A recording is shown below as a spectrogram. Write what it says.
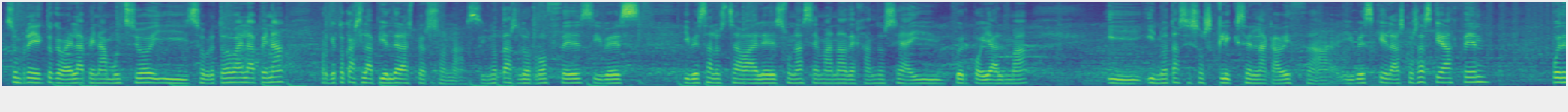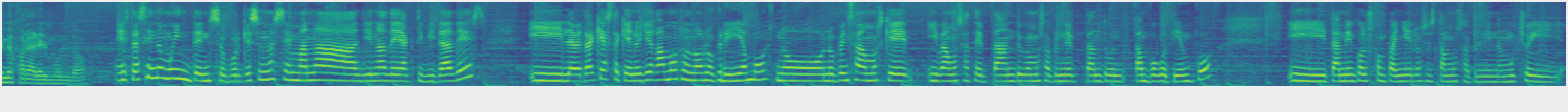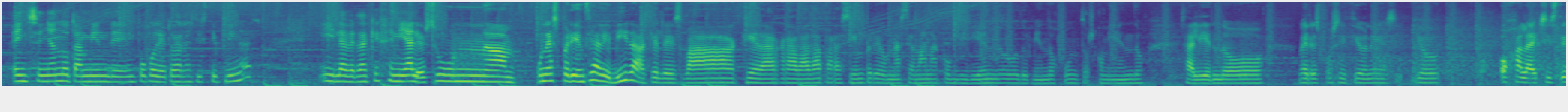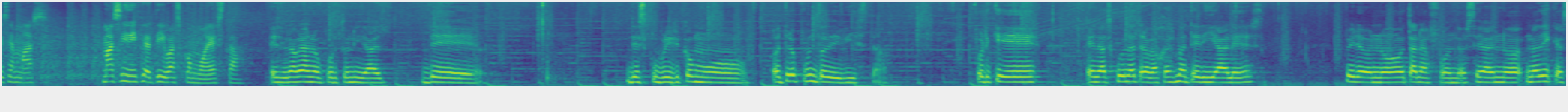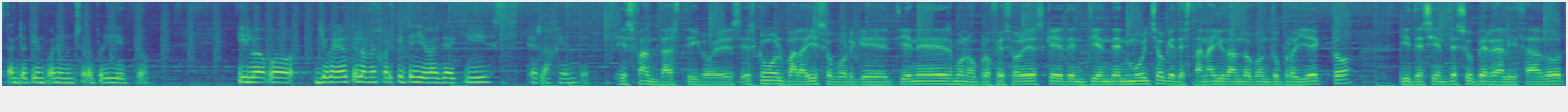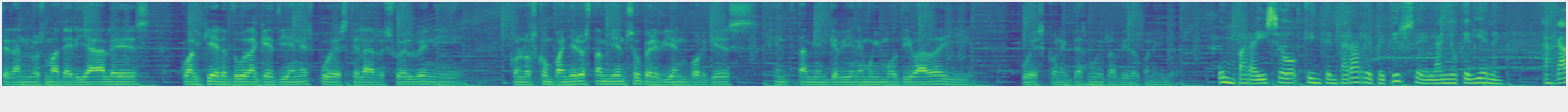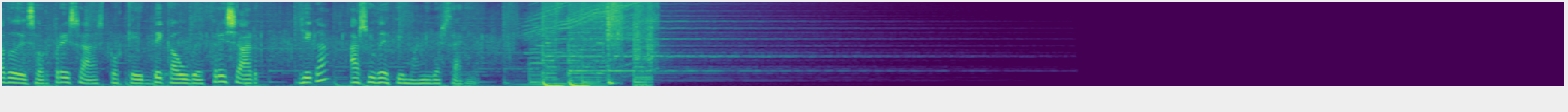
Es un proyecto que vale la pena mucho y sobre todo vale la pena porque tocas la piel de las personas y notas los roces y ves, y ves a los chavales una semana dejándose ahí cuerpo y alma y, notas esos clics en la cabeza y ves que las cosas que hacen pueden mejorar el mundo. Está siendo muy intenso porque es una semana llena de actividades y la verdad que hasta que no llegamos no nos lo creíamos, no, no pensábamos que íbamos a hacer tanto, íbamos a aprender tanto en tan poco tiempo y también con los compañeros estamos aprendiendo mucho y enseñando también de un poco de todas las disciplinas y la verdad que genial. Es una, una, experiencia de vida que les va a quedar grabada para siempre, una semana conviviendo, durmiendo juntos, comiendo, saliendo, ver exposiciones. Yo ojalá existiesen más, más iniciativas como esta. Es una gran oportunidad de descubrir como otro punto de vista, porque en la escuela trabajas materiales, pero no tan a fondo, o sea, no, no dedicas tanto tiempo en un solo proyecto. Y luego yo creo que lo mejor que te llevas de aquí es, la gente. Es fantástico, es, es, como el paraíso porque tienes bueno, profesores que te entienden mucho, que te están ayudando con tu proyecto y te sientes súper realizado, te dan los materiales, cualquier duda que tienes pues te la resuelven y con los compañeros también súper bien porque es gente también que viene muy motivada y pues conectas muy rápido con ellos. Un paraíso que intentará repetirse el año que viene cargado de sorpresas porque DKV Fresh Art llega a su décimo aniversario.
